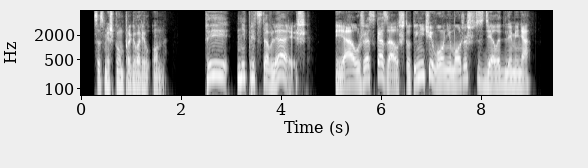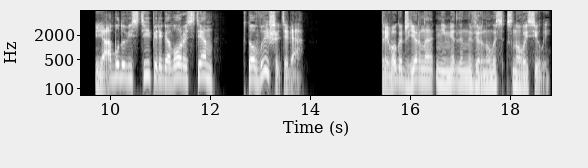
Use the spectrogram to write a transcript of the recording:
— со смешком проговорил он, «Ты не представляешь. Я уже сказал, что ты ничего не можешь сделать для меня. Я буду вести переговоры с тем, кто выше тебя». Тревога Джьерна немедленно вернулась с новой силой.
